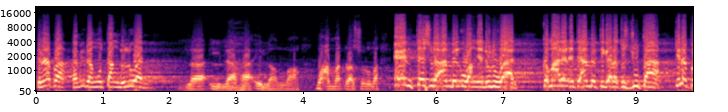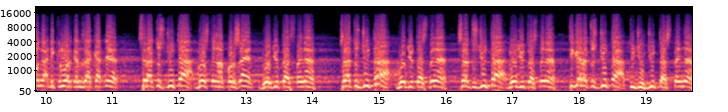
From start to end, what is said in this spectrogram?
Kenapa? Kami udah ngutang duluan. La ilaha illallah Muhammad Rasulullah Ente sudah ambil uangnya duluan Kemarin ente ambil 300 juta Kenapa enggak dikeluarkan zakatnya 100 juta 2,5 persen 2 juta setengah 100 juta 2 juta setengah 100 juta 2 juta setengah 300 juta 7 juta setengah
